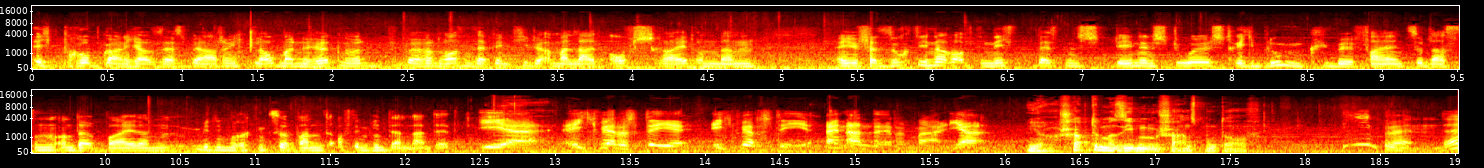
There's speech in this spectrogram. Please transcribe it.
ich probe gar nicht aus Selbstbeherrschung. Ich glaube, man hört nur von draußen Serpentine einmal laut aufschreit und dann irgendwie versucht sich noch auf den nächstbesten stehenden Stuhl Strich Blumenkübel fallen zu lassen und dabei dann mit dem Rücken zur Wand auf dem Hintern landet. Ja, ich verstehe, ich verstehe. Ein anderes Mal, ja. Ja, schreib dir mal sieben Schadenspunkte auf. Sieben, ähm.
